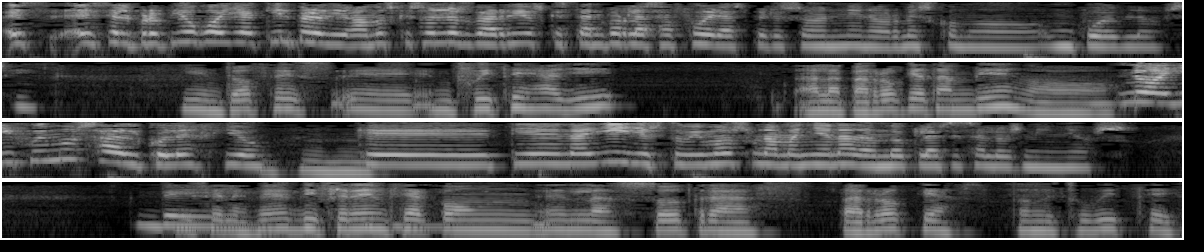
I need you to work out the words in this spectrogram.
Es, es el propio Guayaquil, pero digamos que son los barrios que están por las afueras, pero son enormes como un pueblo, sí. Y entonces, eh, ¿fuisteis allí ¿A la parroquia también o...? No, allí fuimos al colegio que tienen allí y estuvimos una mañana dando clases a los niños. ¿Y se les ve diferencia con en las otras parroquias donde estuvisteis?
